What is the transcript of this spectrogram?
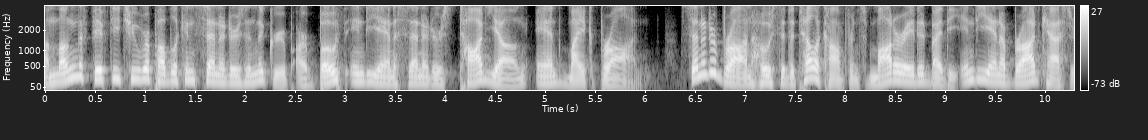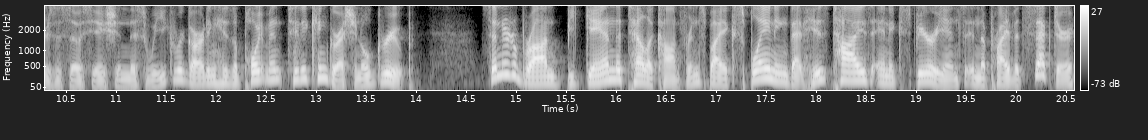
Among the 52 Republican senators in the group are both Indiana Senators Todd Young and Mike Braun. Senator Braun hosted a teleconference moderated by the Indiana Broadcasters Association this week regarding his appointment to the congressional group. Senator Braun began the teleconference by explaining that his ties and experience in the private sector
